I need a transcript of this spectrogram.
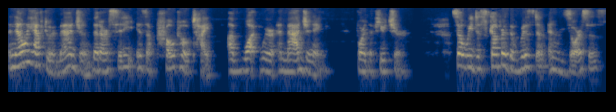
And now we have to imagine that our city is a prototype of what we're imagining for the future. So we discover the wisdom and resources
